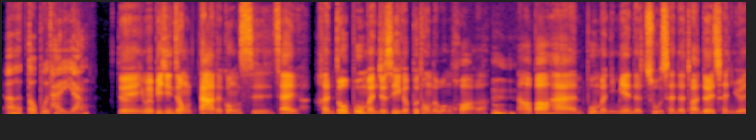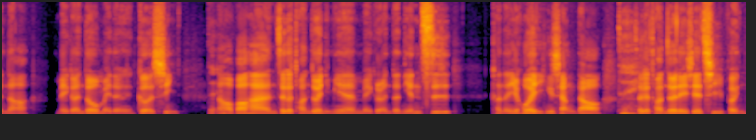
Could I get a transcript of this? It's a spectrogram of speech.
呃都不太一样。对，因为毕竟这种大的公司在很多部门就是一个不同的文化了，嗯，然后包含部门里面的组成的团队成员啊、每个人都有每个人个性，对。然后包含这个团队里面每个人的年资，可能也会影响到，这个团队的一些气氛。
